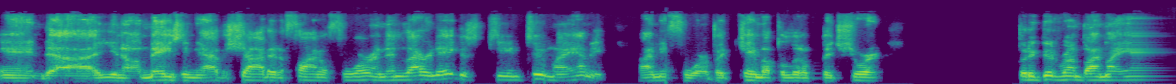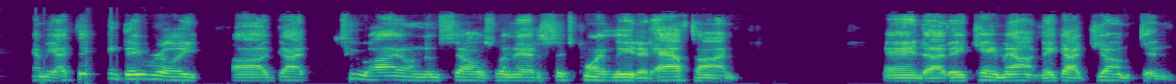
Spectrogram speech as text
and uh, you know, amazing to have a shot at a Final Four. And then Larry Larrañaga's team too, Miami. I mean, four, but came up a little bit short. But a good run by Miami. I think they really uh, got too high on themselves when they had a six point lead at halftime, and uh, they came out and they got jumped, and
